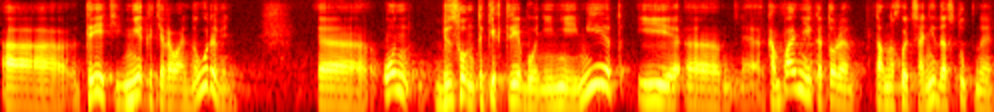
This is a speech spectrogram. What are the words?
А, третий, некотировальный уровень, он, безусловно, таких требований не имеет, и компании, которые там находятся, они доступны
